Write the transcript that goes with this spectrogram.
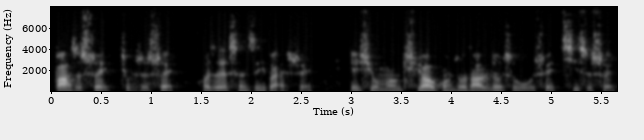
八十岁、九十岁，或者甚至一百岁。也许我们需要工作到六十五岁、七十岁。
